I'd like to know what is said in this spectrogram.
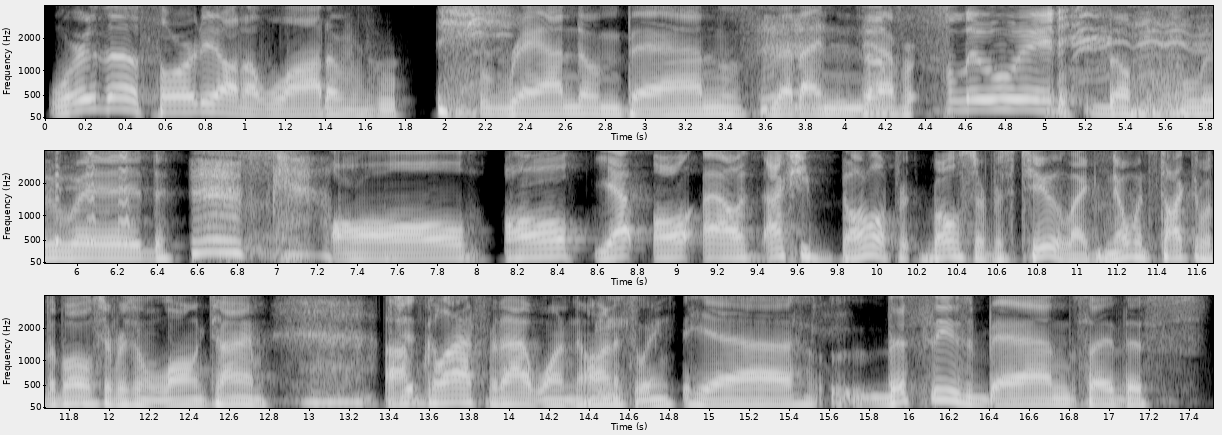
We're the authority on a lot of random bands that I never fluid. the fluid. All. All? Yep. All uh, actually ball ball surface too. Like no one's talked about the ball surface in a long time. I'm glad for that one honestly. Yeah. This these bands i this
